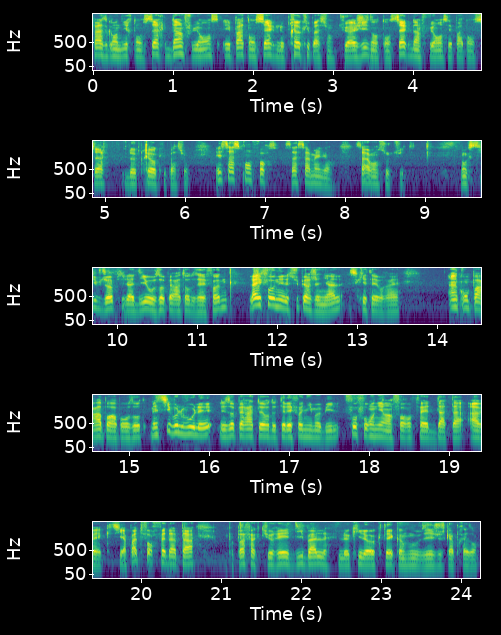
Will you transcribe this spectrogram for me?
fasses grandir ton cercle d'influence et pas ton cercle de préoccupation. Tu agisses dans ton cercle d'influence et pas ton cercle de préoccupation. Et ça se renforce, ça s'améliore, ça avance tout de suite. Donc Steve Jobs, il a dit aux opérateurs de téléphone, l'iPhone est super génial, ce qui était vrai, incomparable par rapport aux autres. Mais si vous le voulez, les opérateurs de téléphonie mobile, faut fournir un forfait data avec. S'il n'y a pas de forfait data, on peut pas facturer 10 balles le kilo-octet comme vous faisiez jusqu'à présent.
